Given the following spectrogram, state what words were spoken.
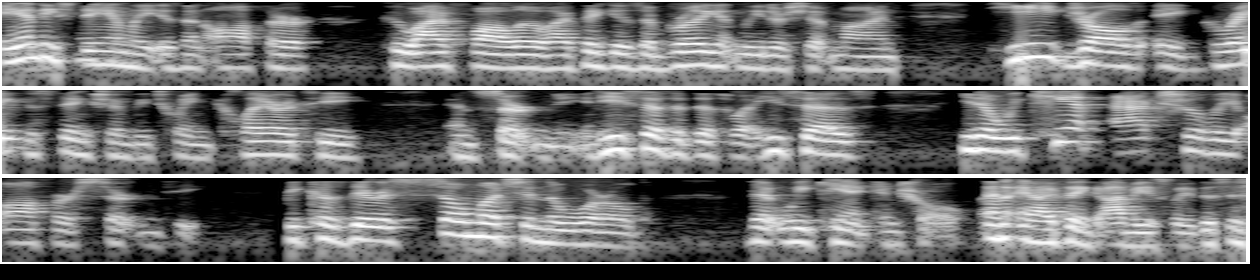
Andy mm-hmm. Stanley is an author who I follow, I think is a brilliant leadership mind. He draws a great distinction between clarity and certainty. And he says it this way. He says, you know, we can't actually offer certainty because there is so much in the world that we can't control. And, and I think obviously this is,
